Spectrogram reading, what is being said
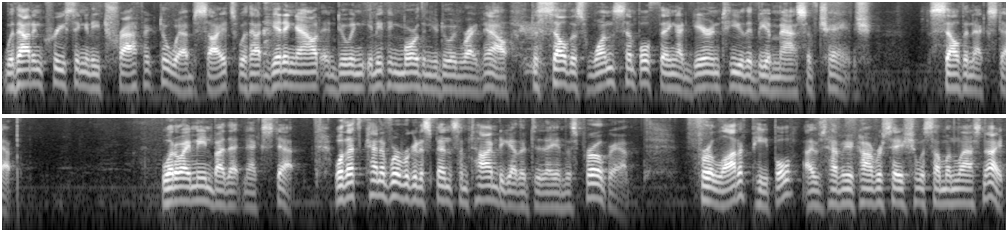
without increasing any traffic to websites, without getting out and doing anything more than you're doing right now, to sell this one simple thing, I'd guarantee you there'd be a massive change. Sell the next step. What do I mean by that next step? Well, that's kind of where we're going to spend some time together today in this program. For a lot of people, I was having a conversation with someone last night,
